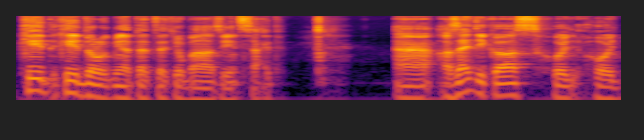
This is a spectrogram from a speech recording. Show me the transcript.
Két, két dolog miatt tetszett jobban az Inside. Az egyik az, hogy, hogy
